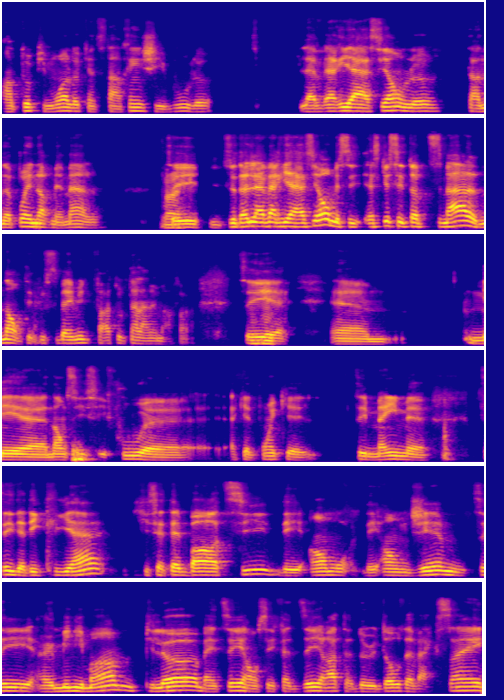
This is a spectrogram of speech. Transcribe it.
entre toi et moi, là, quand tu t'entraînes chez vous, là, la variation, tu n'en as pas énormément. Tu as de la variation, mais est-ce que c'est optimal? Non, tu es aussi bien mieux de faire tout le temps la même affaire. Mm-hmm. Euh, mais euh, non, c'est fou euh, à quel point que même il y a des clients qui s'étaient bâtis des home, des home gym, un minimum. Puis là, ben, on s'est fait dire Ah, tu as deux doses de vaccin,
